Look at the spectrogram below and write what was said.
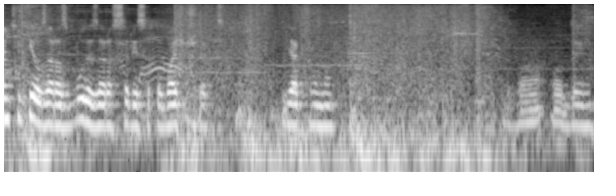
Ну, зараз буде, зараз Селіса побачиш, як, це- як воно. Два, один.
